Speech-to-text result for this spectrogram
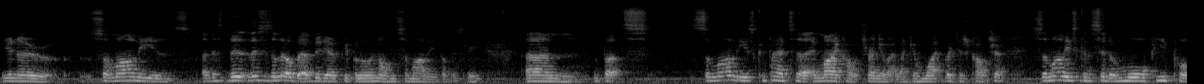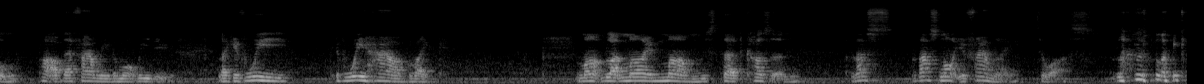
you know Somalis. is uh, this, this is a little bit of video of people who are non-Somalis, obviously, um, but Somalis compared to in my culture anyway, like in white British culture, Somalis consider more people part of their family than what we do. Like if we if we have like my, like my mum's third cousin, that's that's not your family to us. like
